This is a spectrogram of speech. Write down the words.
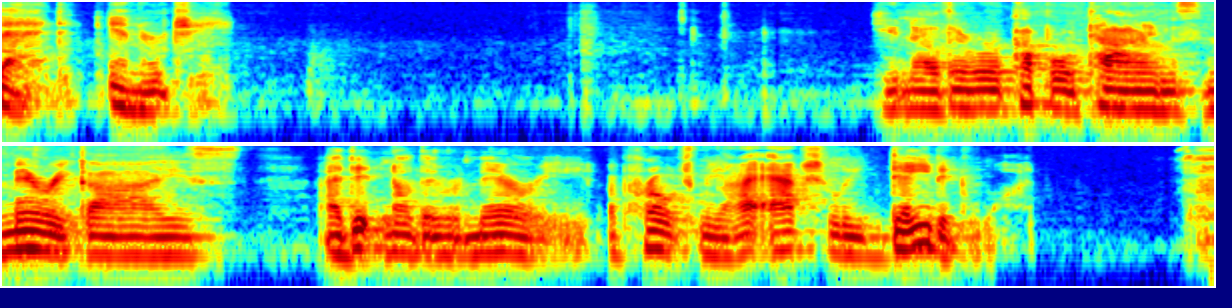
that energy. You know, there were a couple of times married guys, I didn't know they were married, approached me. I actually dated one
